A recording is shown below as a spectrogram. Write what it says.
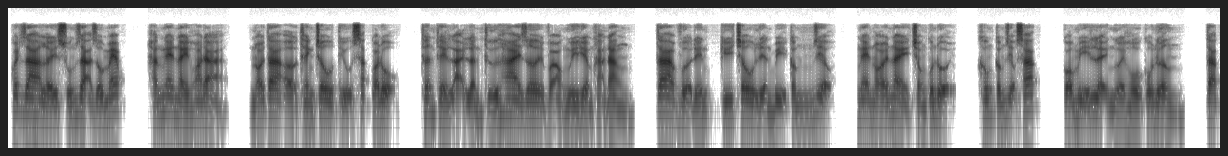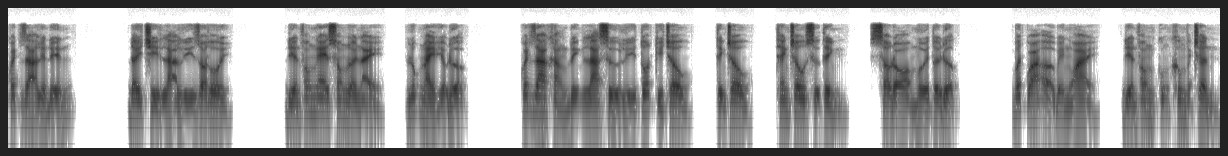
Quách gia lấy xuống giả dâu mép, hắn nghe này hoa đà, nói ta ở thanh châu tiểu sắc quá độ thân thể lại lần thứ hai rơi vào nguy hiểm khả năng, ta vừa đến ký châu liền bị cấm rượu, nghe nói này trong quân đội, không cấm rượu sắc, có mỹ lệ người hồ cô nương, ta quách gia liền đến. Đây chỉ là lý do thôi. Điền phong nghe xong lời này, lúc này hiểu được. Quách gia khẳng định là xử lý tốt ký châu, tịnh châu, thanh châu sự tỉnh sau đó mới tới được. Bất quá ở bên ngoài, điền phong cũng không vạch trần,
